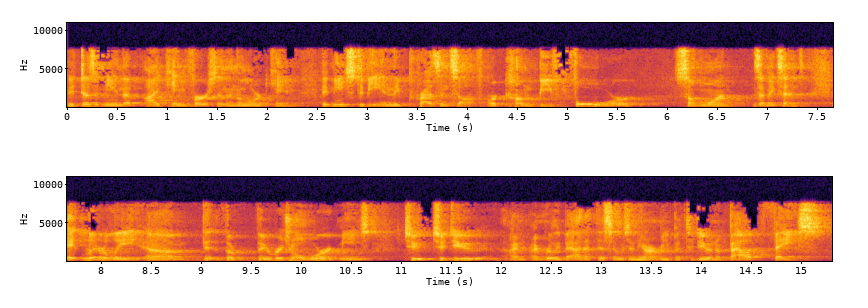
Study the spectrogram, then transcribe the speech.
It doesn't mean that I came first and then the Lord came. It means to be in the presence of or come before someone. Does that make sense? It literally, um, the, the, the, original word means to, to do, I'm, I'm really bad at this, I was in the army, but to do an about face.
